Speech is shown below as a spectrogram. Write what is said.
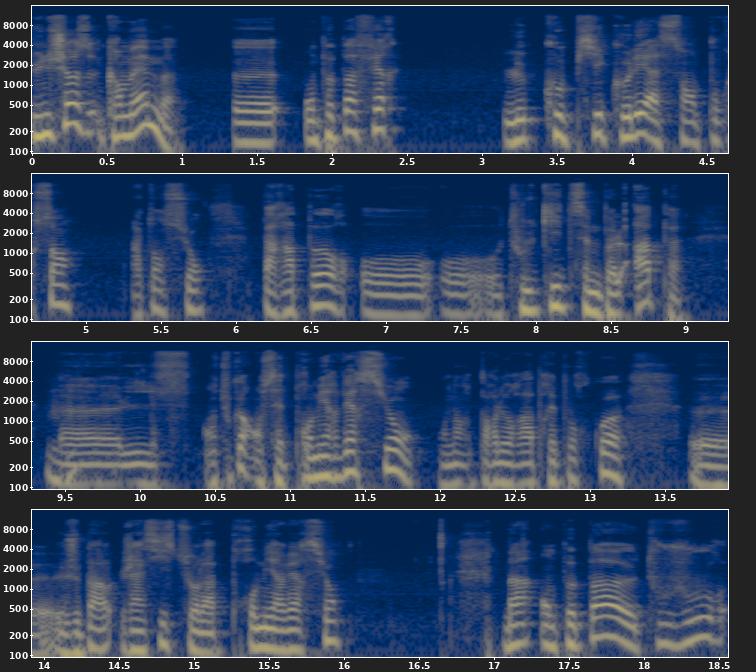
Une chose quand même, euh, on peut pas faire le copier-coller à 100%. Attention, par rapport au, au toolkit Simple App, Mhm. Euh, en tout cas, en cette première version, on en reparlera après pourquoi. Euh, je parle, j'insiste sur la première version. Ben, on peut pas euh, toujours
